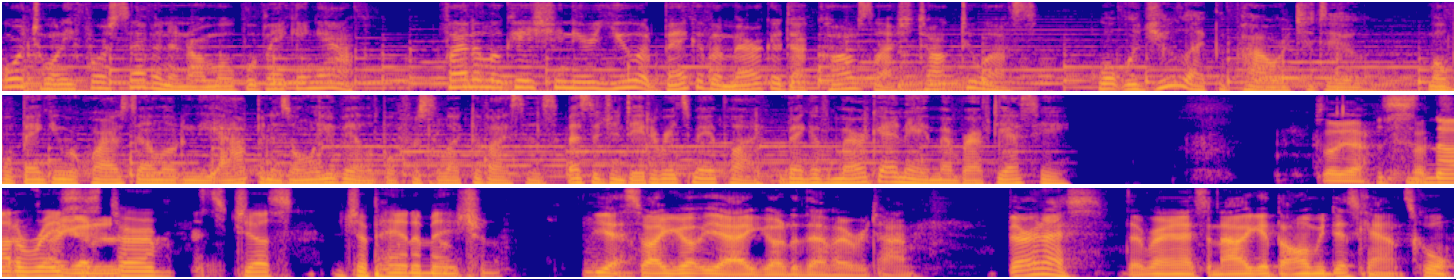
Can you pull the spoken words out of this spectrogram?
or 24-7 in our mobile banking app. Find a location near you at bankofamerica.com slash talk to us. What would you like the power to do? Mobile banking requires downloading the app and is only available for select devices. Message and data rates may apply. Bank of America and a member FDIC. So yeah, This is not a racist gotta- term. It's just Japanimation. Yeah, so I go. Yeah, I go to them every time. Very nice. They're very nice, and now I get the homie discount. It's cool.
